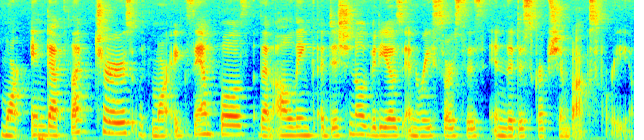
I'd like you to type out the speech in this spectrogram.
more in-depth lectures with more examples, then I'll link additional videos and resources in the description box for you.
